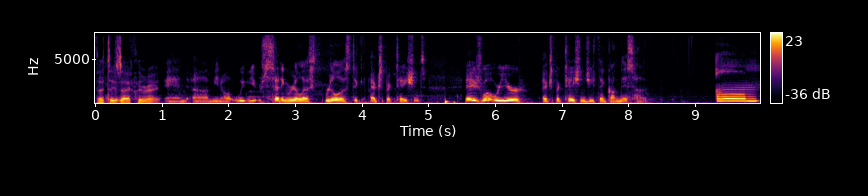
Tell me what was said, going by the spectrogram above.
That's exactly right. and um, you know we, you're setting realist, realistic expectations. Abe, what were your expectations? You think on this hunt? Um,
